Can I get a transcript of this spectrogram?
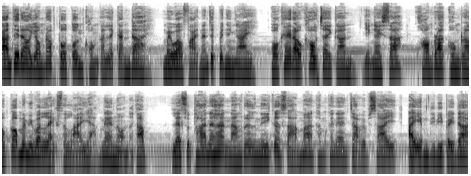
การที่เรายอมรับตัวตนของกันและกันได้ ไม่ว่าฝ่ายนั้นจะเป็นยังไง พอแค่เราเข้าใจกัน ยังไงซะ ความรักของเราก็ไม่มีวันแหลกสลายอย่างแน่นอนนะครับ และสุดท้ายนะฮะหนังเรื่องนี้ก็สามารถทำคะแนนจากเว็บไซต์ IMDb ไปได้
